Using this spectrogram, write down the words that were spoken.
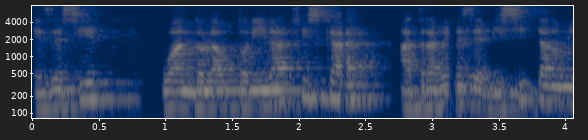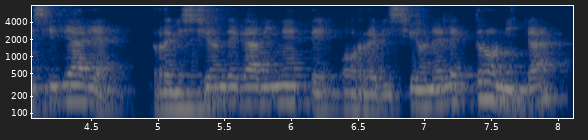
es decir, cuando la autoridad fiscal, a través de visita domiciliaria, revisión de gabinete o revisión electrónica,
